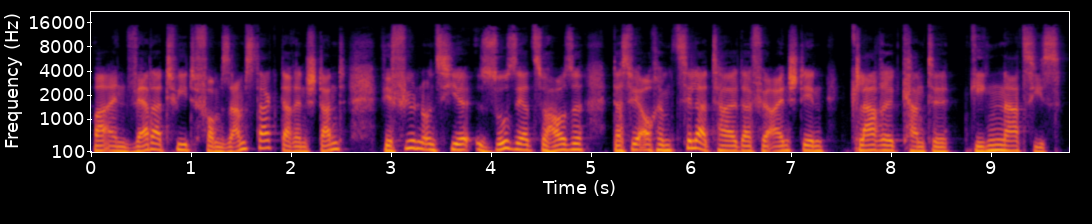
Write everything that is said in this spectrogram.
war ein Werder-Tweet vom Samstag. Darin stand, wir fühlen uns hier so sehr zu Hause, dass wir auch im Zillertal dafür einstehen, klare Kante gegen Nazis.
